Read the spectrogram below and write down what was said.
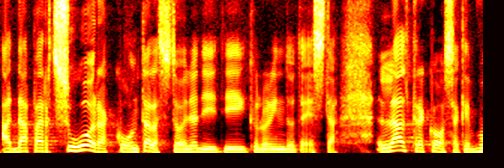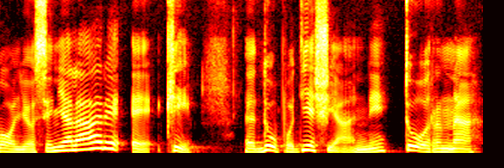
a da par suo racconta la storia di, di Clorindo Testa. L'altra cosa che voglio segnalare è che eh, dopo dieci anni torna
